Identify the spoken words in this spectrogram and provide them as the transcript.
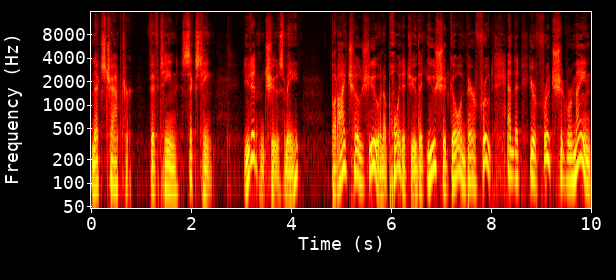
Next chapter, 15, 16, You didn't choose me but I chose you and appointed you that you should go and bear fruit, and that your fruit should remain,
